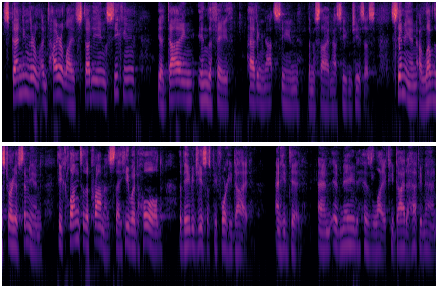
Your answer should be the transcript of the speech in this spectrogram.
spending their entire life studying, seeking, yet dying in the faith, having not seen the Messiah, not seen Jesus. Simeon, I love the story of Simeon. He clung to the promise that he would hold the baby Jesus before he died. And he did. And it made his life. He died a happy man.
